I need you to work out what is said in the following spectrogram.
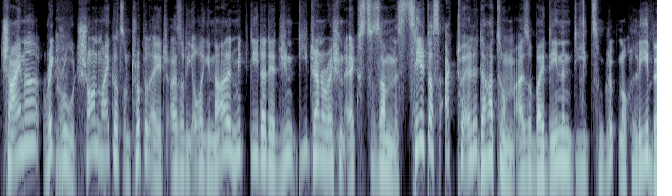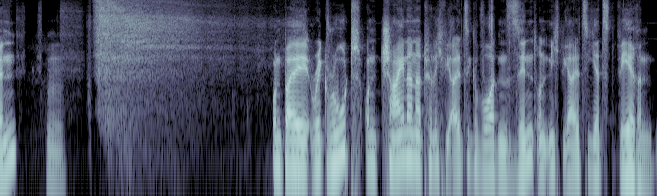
China, Rick Root, Shawn Michaels und Triple H, also die Originalmitglieder der Gen- D-Generation X zusammen? Es zählt das aktuelle Datum, also bei denen, die zum Glück noch leben. Hm. Und bei Rick Root und China natürlich, wie alt sie geworden sind und nicht wie alt sie jetzt wären.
